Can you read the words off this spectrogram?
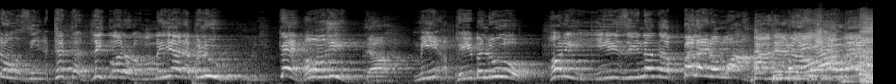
တောင်စင်အထက်ကလိတ်သွားတော့မရတဲ့ဘလူးကဲဟောင်ကြီးညာမင်းအဖေဘလူးကိုဟောဒီရေစီနဲ့သာပတ်လိုက်တော့ကွာဒါနဲ့တော့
